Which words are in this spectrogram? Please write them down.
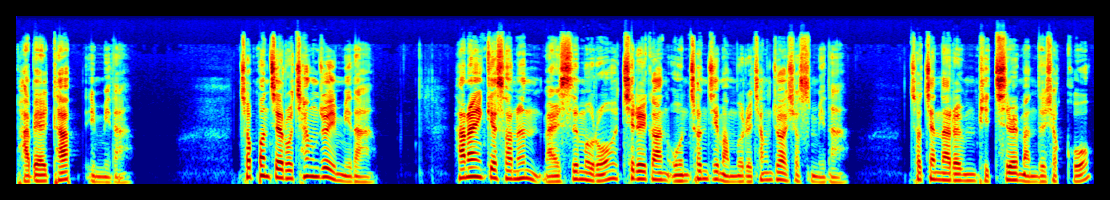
바벨탑입니다. 첫 번째로 창조입니다. 하나님께서는 말씀으로 7일간 온 천지 만물을 창조하셨습니다. 첫째 날은 빛을 만드셨고,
